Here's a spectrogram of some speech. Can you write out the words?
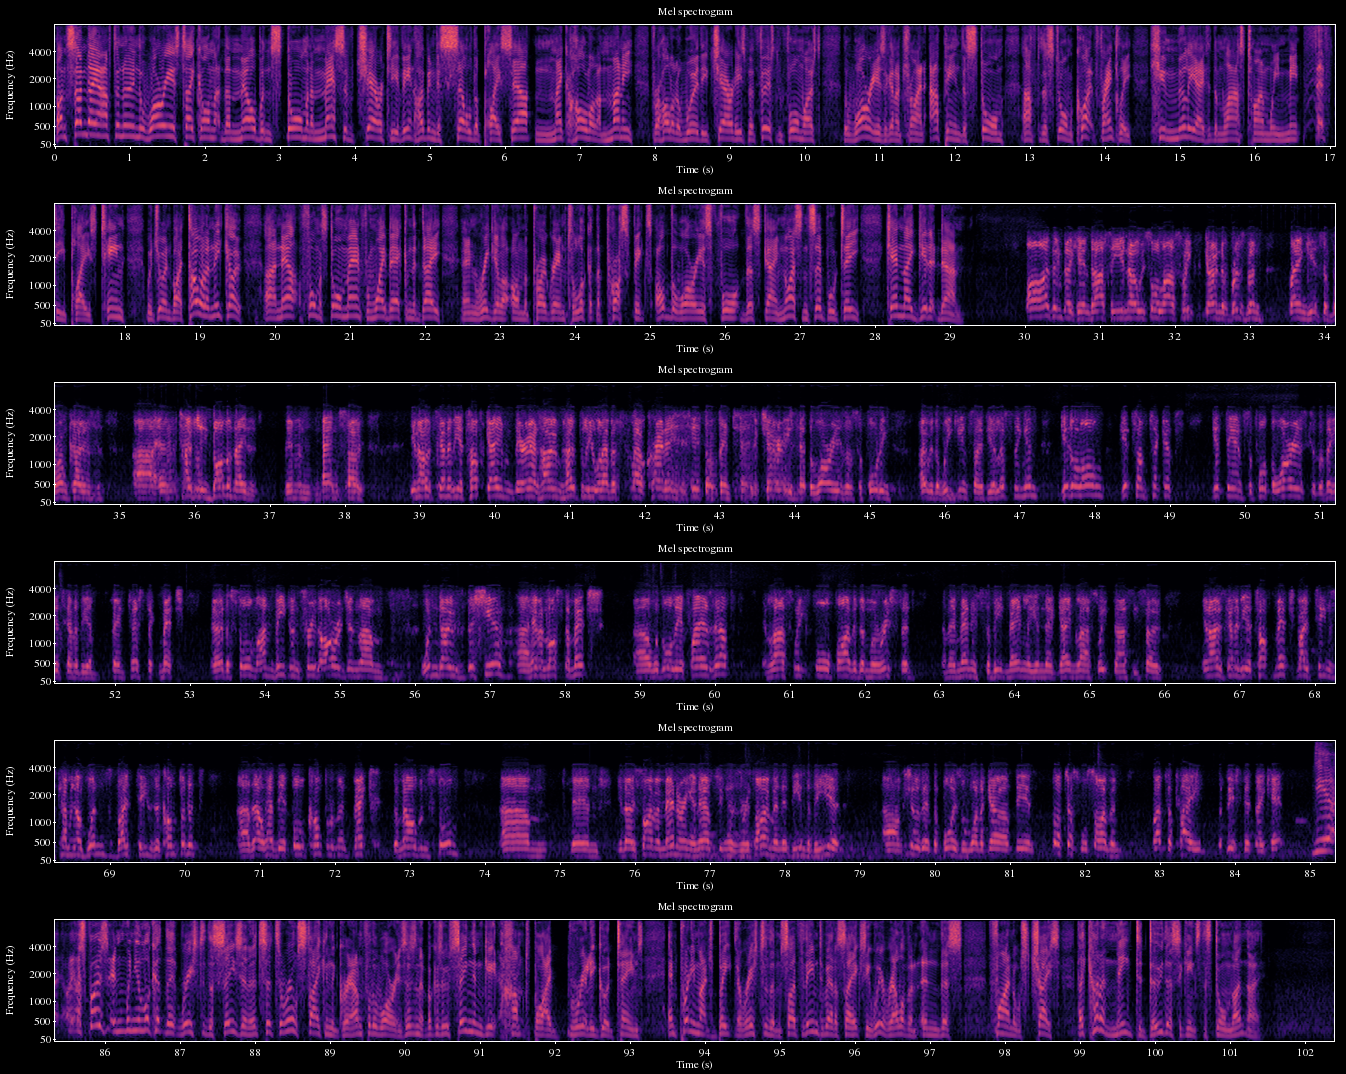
On Sunday afternoon, the Warriors take on the Melbourne Storm in a massive charity event, hoping to sell the place out and make a whole lot of money for a whole lot of worthy charities. But first and foremost, the Warriors are going to try and upend the Storm after the Storm, quite frankly, humiliated them last time we met. 50 plays 10. We're joined by Tawera Nikau, uh, now former Storm man from way back in the day and regular on the program to look at the prospects of the Warriors for this game. Nice and simple, T. Can they get it done? Oh, I think they can, Darcy. You know, we saw last week going to Brisbane playing against the Broncos uh, and totally dominated them in the game. So, you know, it's going to be a tough game. They're at home. Hopefully, we'll have a sellout crowd. Here's some fantastic charities that the Warriors are supporting over the weekend. So, if you're listening in, get along, get some tickets, get there and support the Warriors because I think it's going to be a fantastic match. Uh, the Storm unbeaten through the Origin um, window this year, uh, haven't lost a match uh, with all their players out. And last week, four or five of them were rested, and they managed to beat Manly in that game last week, Darcy. So, you know, it's going to be a tough match. Both teams coming off wins. Both teams are confident. Uh, they'll have their full complement back, the Melbourne Storm. Um, and, you know, Simon Mannering announcing his retirement at the end of the year. Uh, I'm sure that the boys will want to go out there, not just for Simon, but to play the best that they can. Yeah, I suppose, and when you look at the rest of the season, it's it's a real stake in the ground for the Warriors, isn't it? Because we've seen them get humped by really good teams and pretty much beat the rest of them. So for them to be able to say, actually, we're relevant in this finals chase, they kind of need to do this against the Storm, don't they?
